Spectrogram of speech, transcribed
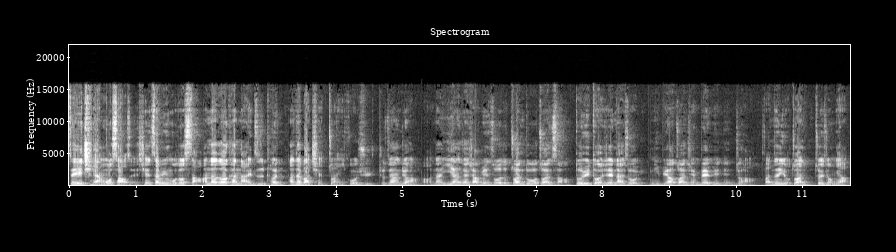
谁强我扫谁，前三名我都扫啊，那都要看哪一支喷，那再把钱转移过去，就这样就好。哦，那一样像小编说的，赚多赚少，对于短线来说，你不要赚钱被赔钱就好，反正有赚最重要。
